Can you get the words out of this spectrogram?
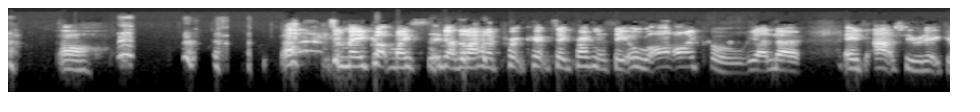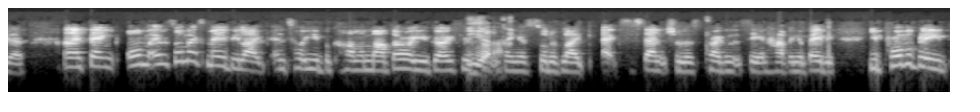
oh to make up my that I had a cryptic pregnancy. Oh, aren't I cool? Yeah, no, it's actually ridiculous. And I think um, it was almost maybe like until you become a mother or you go through yeah. something as sort of like existential as pregnancy and having a baby, you probably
